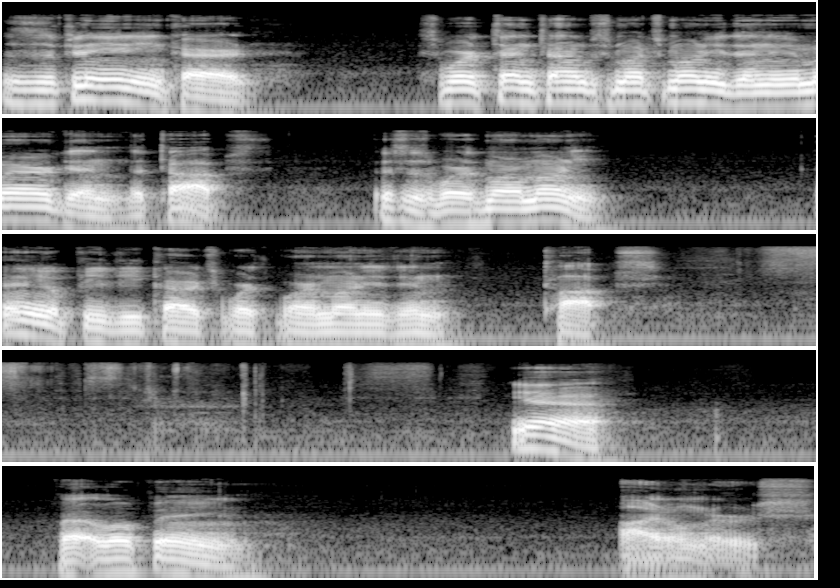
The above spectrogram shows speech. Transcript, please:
This is a Canadian card. It's worth 10 times as much money than the American, the Topps. This is worth more money. Any PG card's worth more money than Topps. Yeah. Pat LaFontaine. Islanders.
